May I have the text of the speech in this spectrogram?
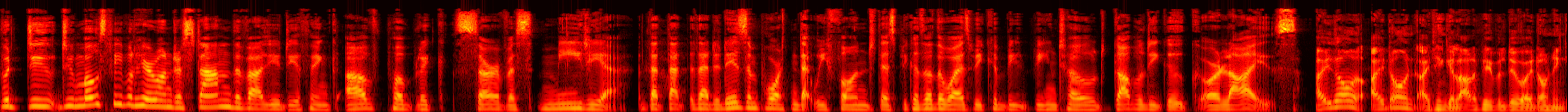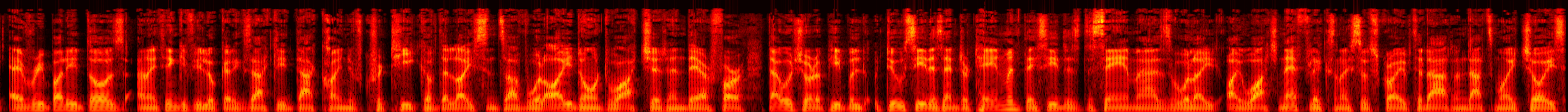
But do do most people here understand the value? Do you think of public service media that that that it is important that we fund this because otherwise we could be being told gobbledygook or lies? I don't. I don't. I think a lot of people do. I don't think everybody does. And I think if you look at exactly that kind of critique of the license of well, I don't watch it, and therefore that would show that people do see it as entertainment. They see it as the same as well. I I watch Netflix and I subscribe to that, and that's my choice,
